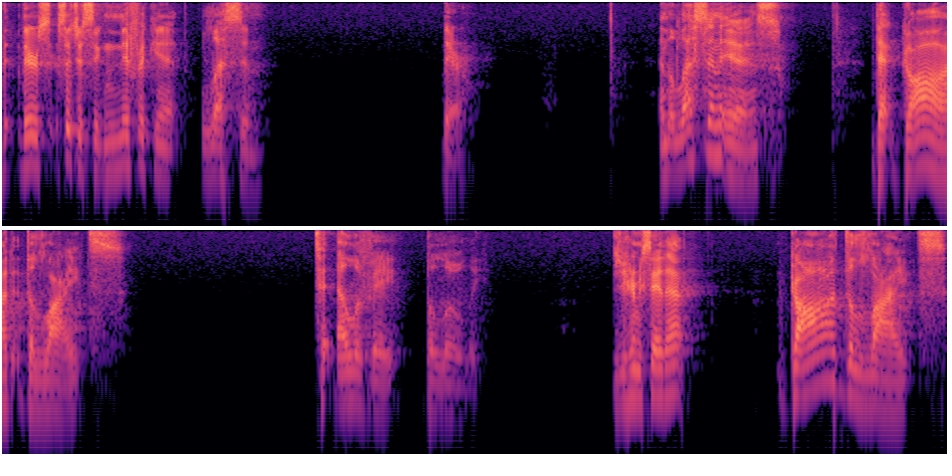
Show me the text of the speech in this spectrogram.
th- there's such a significant lesson there. And the lesson is that God delights to elevate the lowly. Did you hear me say that? God delights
